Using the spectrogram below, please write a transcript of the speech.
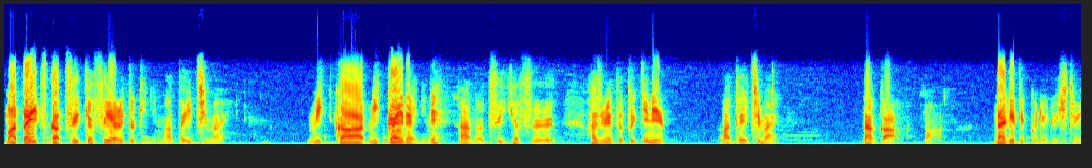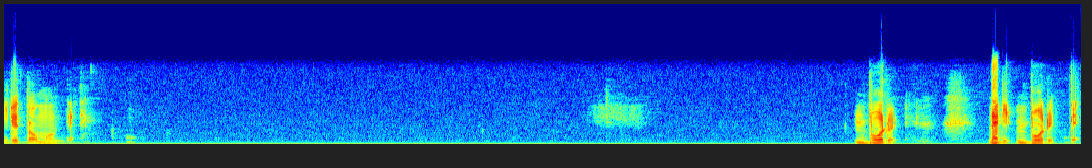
またいつかツイキャスやるときにまた1枚。3日、3日以内にね、あの、ツイキャス始めたときに、また1枚。なんか、まあ、投げてくれる人いると思うんで。ボル。何ボルって。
